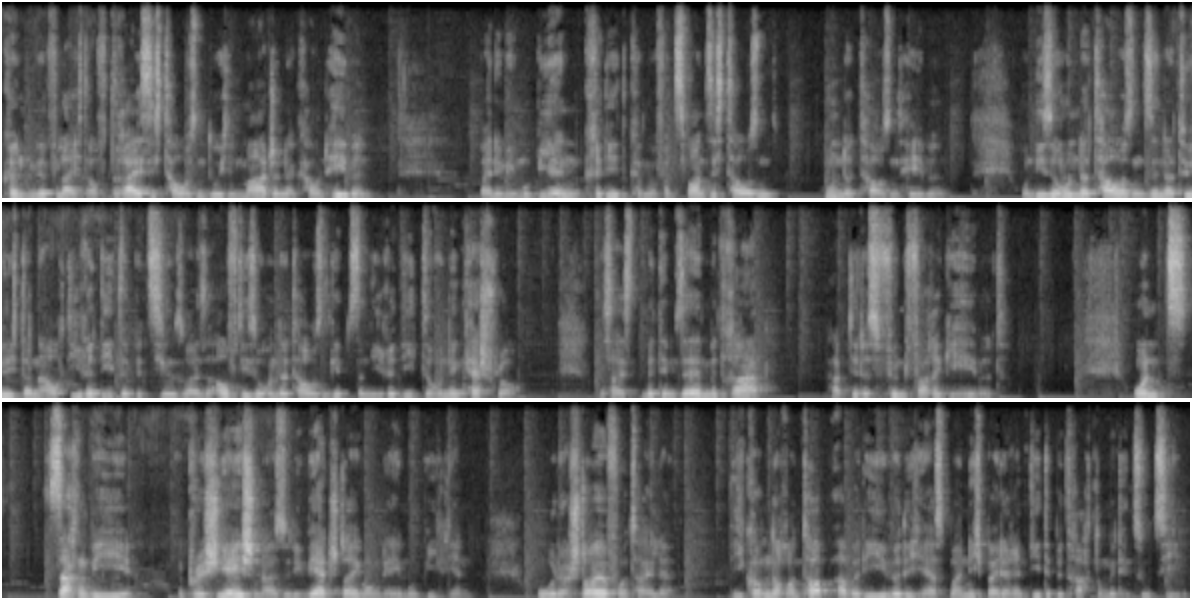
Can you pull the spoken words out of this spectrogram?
könnten wir vielleicht auf 30.000 durch einen Margin-Account hebeln. Bei einem Immobilienkredit können wir von 20.000 100.000 hebeln. Und diese 100.000 sind natürlich dann auch die Rendite, beziehungsweise auf diese 100.000 gibt es dann die Rendite und den Cashflow. Das heißt, mit demselben Betrag habt ihr das Fünffache gehebelt. Und Sachen wie Appreciation, also die Wertsteigerung der Immobilien oder Steuervorteile, Die kommen noch on top, aber die würde ich erstmal nicht bei der Renditebetrachtung mit hinzuziehen.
